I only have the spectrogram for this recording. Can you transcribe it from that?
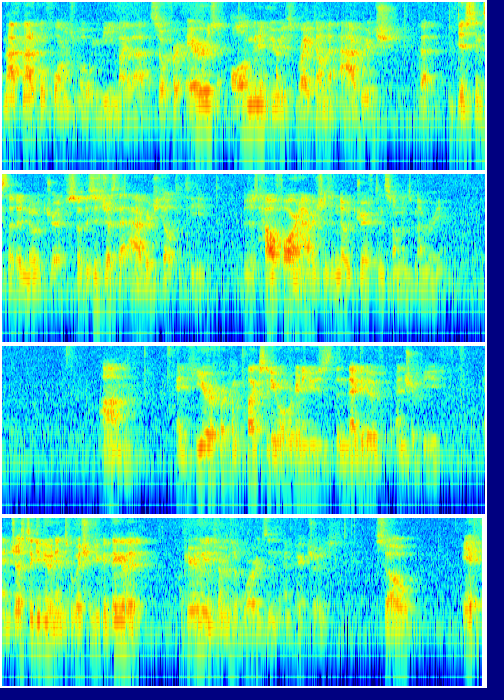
mathematical forms of what we mean by that. So for errors, all I'm going to do is write down the average that distance that a node drifts. So this is just the average delta t. This is how far an average does a node drift in someone's memory. Um, and here for complexity, what we're going to use is the negative entropy. And just to give you an intuition, you can think of it purely in terms of words and, and pictures. So if,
